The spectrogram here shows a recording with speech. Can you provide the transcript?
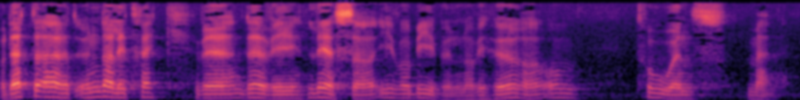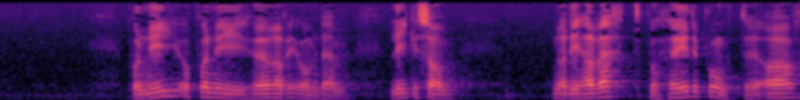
Og Dette er et underlig trekk ved det vi leser i vår bibel når vi hører om troens menn. På ny og på ny hører vi om dem, like som når de har vært på høydepunktet av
